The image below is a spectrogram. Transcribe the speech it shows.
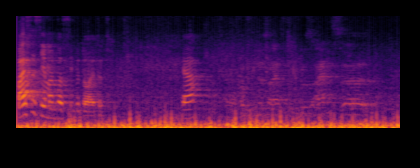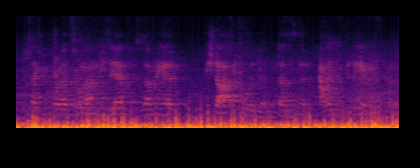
Weiß es jemand, was sie bedeutet? Ja? Glaube, minus 1 und plus 1 äh, zeigt eine Korrelation an, wie sehr Zusammenhänge, wie stark sie korrelieren. Und das ist eine relativ geringe Korrelation.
